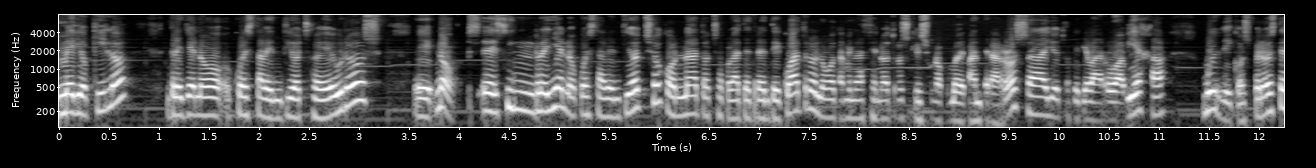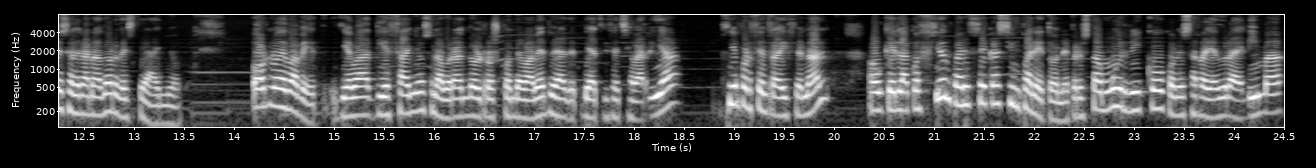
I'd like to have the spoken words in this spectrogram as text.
medio kilo, relleno cuesta 28 euros, eh, no, eh, sin relleno cuesta 28, con nata chocolate 34, luego también hacen otros que es uno como de pantera rosa y otro que lleva roa vieja, muy ricos, pero este es el ganador de este año. Horno de Babet, lleva 10 años elaborando el roscón de Babet de Beatriz Echevarría, 100% tradicional, aunque la cocción parece casi un panetone, pero está muy rico con esa ralladura de lima,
